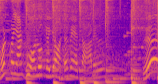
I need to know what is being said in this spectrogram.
คนพยานผัวลงอย่าหย่อนนะแม่จ๋าเด้อ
